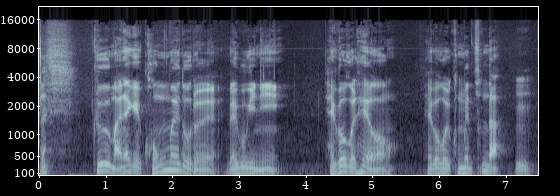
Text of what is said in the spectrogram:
네? 그 만약에 공매도를 외국인이 100억을 해요. 100억을 공매도 친다. 음.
